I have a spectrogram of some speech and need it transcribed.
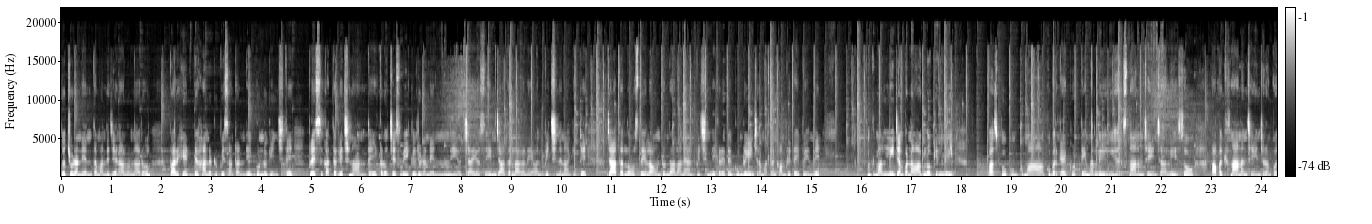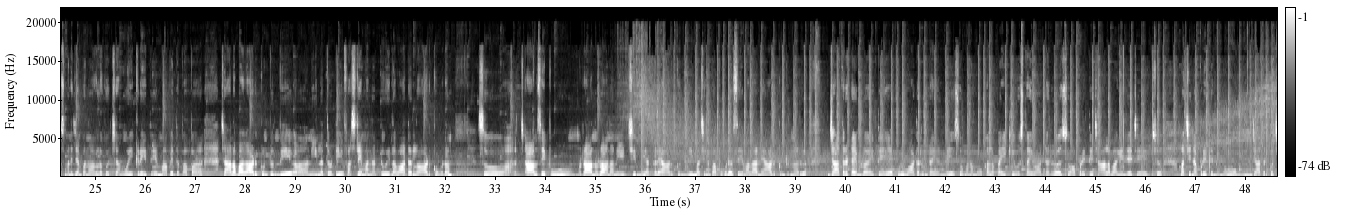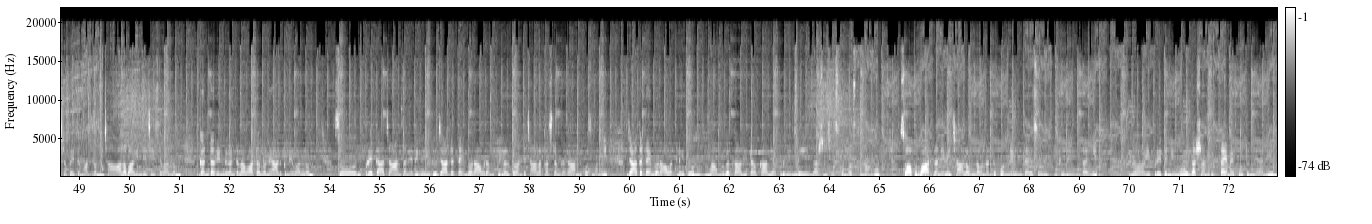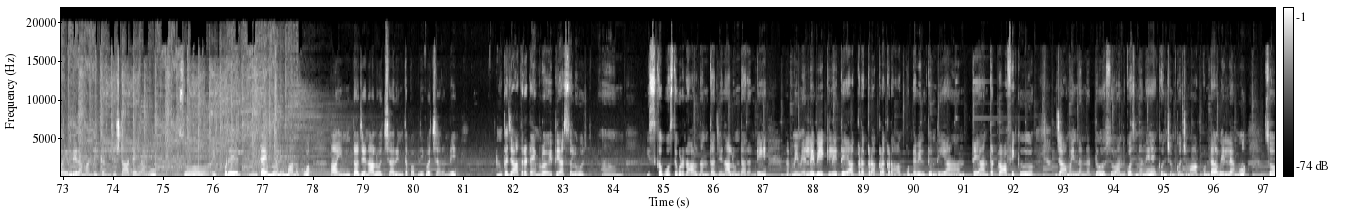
సో చూడండి ఎంతమంది జనాలు ఉన్నారు. పర్ హెడ్ హండ్రెడ్ రూపీస్ అంటండి గుండు గించితే. ప్లస్ కత్తెరలు ఇచ్చిన అంతే. ఇక్కడ వచ్చేసి వెహికల్ చూడండి ఎన్ని వచ్చాయో సేమ్ జాతర లాగానే అనిపించింది నాకైతే. జాతరలో వస్తే ఎలా ఉంటుందో అలానే అనిపించింది. ఇక్కడైతే గుండు గించడం మాత్రం కంప్లీట్ అయిపోయింది. ఇంక మళ్ళీ జంపన్నవాగులోకి వెళ్ళి పసుపు కుంకుమ కొబ్బరికాయ కొట్టి మళ్ళీ స్నానం చేయించాలి. సో పాపకి స్నానం చేయించడం కోసమని జంపనవాగులోకి వచ్చాము. ఇక్కడైతే మా పెద్ద పాప చాలా బాగా ఆడుకుంటుంది నీళ్ళతోటి. ఫస్ట్ టైం అన్నట్టు ఇలా వాటర్లో ఆడుకోవడం. సో చాలాసేపు రాను రానని ఏడ్చింది అక్కడే ఆడుకుంది. మా చిన్న పాప కూడా సేమ్ అలానే ఆడుకుంటున్నారు. జాతర టైంలో అయితే ఫుల్ వాటర్ ఉంటాయండి. సో మన మోకాళ్ళ పైకి వస్తాయి వాటర్. సో అప్పుడైతే చాలా బాగా ఎంజాయ్ చేయొచ్చు. మా చిన్నప్పుడైతే మేము జాతరకు వచ్చినప్పుడు అయితే మాత్రం చాలా బాగా ఎంజాయ్ చేసేవాళ్ళం. గంట రెండు గంటలు ఆ వాటర్లోనే ఆడుకునే వాళ్ళం సో ఇప్పుడైతే ఆ ఛాన్స్ అనేది లేదు. జాతర టైంలో రావడం పిల్లలతో అంటే చాలా కష్టం కదా. అందుకోసమని జాతర టైంలో రావట్లేదు. మామూలుగా ఖాళీ ఖాళీ అప్పుడు వెళ్ళి దర్శనం చేసుకొని వస్తున్నాము. సో అప్పుడు వాటర్ అనేవి చాలా ఉండవన్నట్టు కొన్ని ఉంటాయి. సో ఇట్లనే ఉంటాయి. ఇప్పుడైతే మేము దర్శనానికి టైం అయిపోతుంది అని బయలుదేరామండి. ఇక్కడ నుంచి స్టార్ట్ అయ్యాము. సో ఇప్పుడే ఈ టైంలోనే మనకు ఇంత జనాలు వచ్చారు ఇంత పబ్లిక్ వచ్చారండి. ఇంకా జాతర టైంలో అయితే అసలు ఆ, ఇసుక పోస్తే కూడా రాలనంత జనాలు ఉంటారండి మేము వెళ్ళే వెహికల్ అయితే అక్కడక్కడ అక్కడక్కడ ఆకుండా వెళ్తుంది. అంతే అంత ట్రాఫిక్ జామ్ అయిందన్నట్టు. సో అందుకోసమనే కొంచెం కొంచెం ఆకుండా వెళ్ళాము. సో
